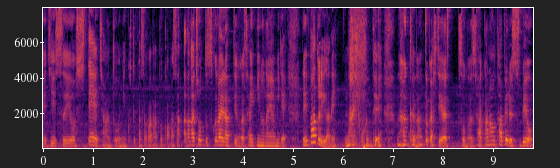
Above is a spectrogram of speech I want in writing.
ー、自炊をしてちゃんとお肉とか魚とか、まあ、魚がちょっと少ないなっていうのが最近の悩みでレパートリーがねないもんで なんかなんとかしてその魚を食べる術を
